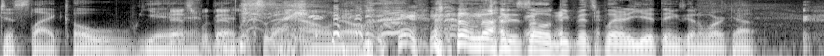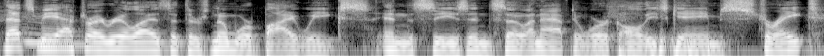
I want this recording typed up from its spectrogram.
Just like, oh yeah, Mm. That's what that that's- looks like. I don't know. I don't know how this whole defensive player of the year thing's gonna work out. That's me after I realized that there's no more bye weeks in the season. So, and I have to work all these games straight.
